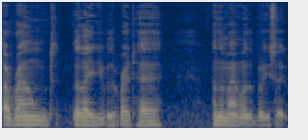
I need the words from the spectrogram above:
around the lady with the red hair and the man with the blue suit.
